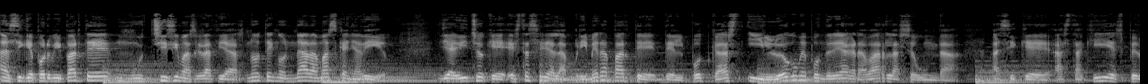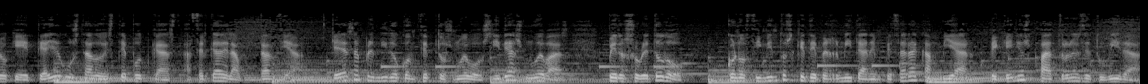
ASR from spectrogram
Así que por mi parte, muchísimas gracias. No tengo nada más que añadir. Ya he dicho que esta sería la primera parte del podcast y luego me pondré a grabar la segunda. Así que hasta aquí espero que te haya gustado este podcast acerca de la abundancia, que hayas aprendido conceptos nuevos, ideas nuevas, pero sobre todo conocimientos que te permitan empezar a cambiar pequeños patrones de tu vida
